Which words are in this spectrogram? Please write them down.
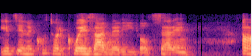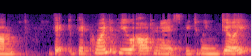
it's in a sort of quasi medieval setting. Um, the, the point of view alternates between Dilly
